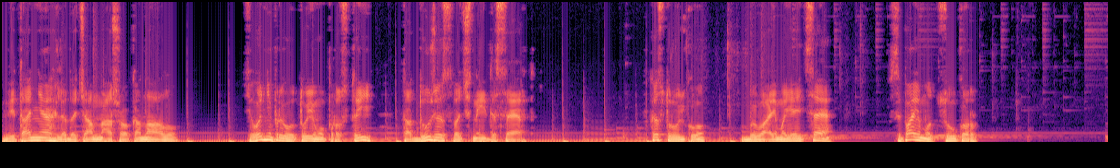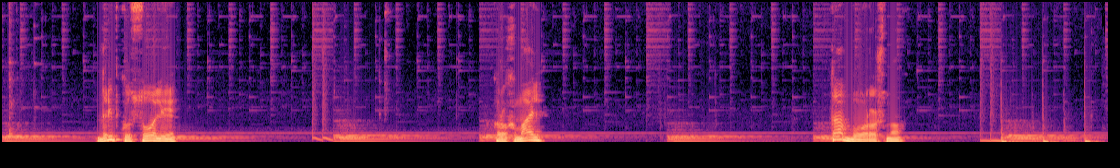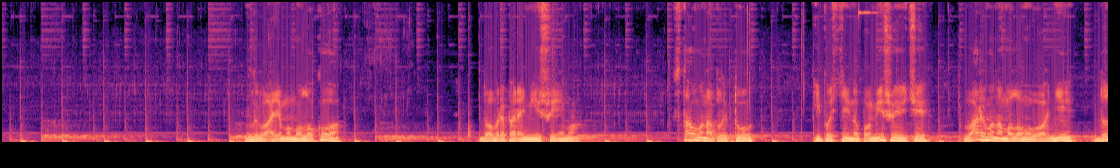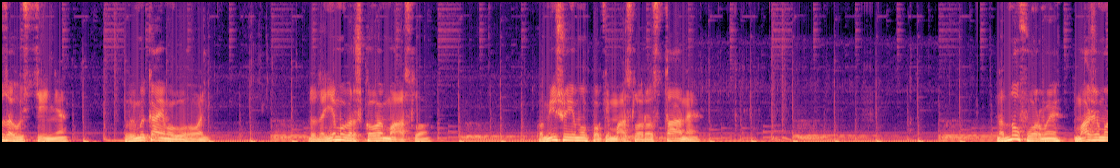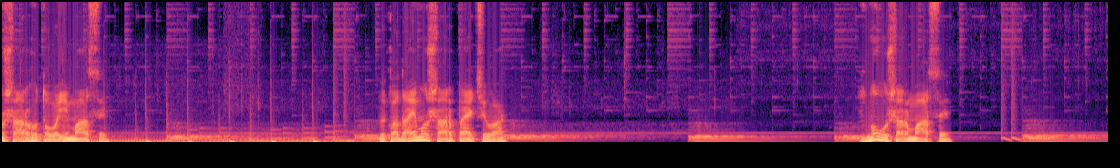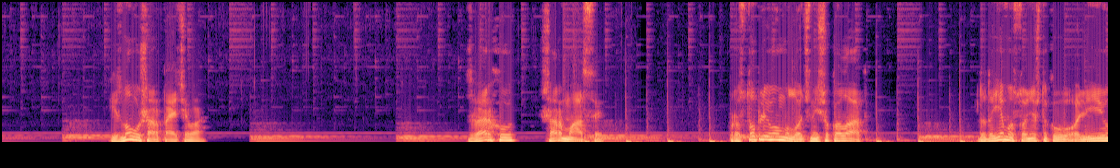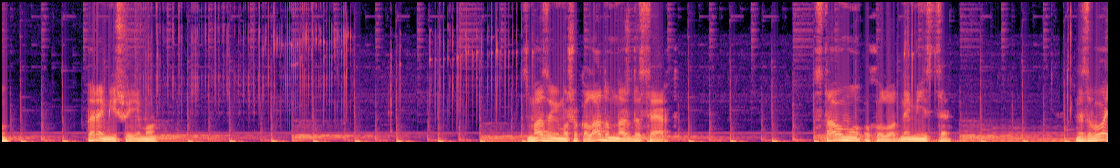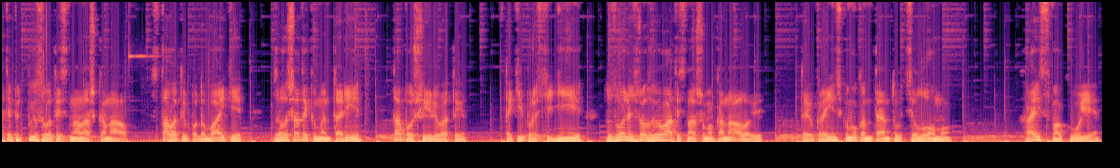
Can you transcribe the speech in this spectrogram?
Вітання глядачам нашого каналу. Сьогодні приготуємо простий та дуже смачний десерт. В каструльку вбиваємо яйце, всипаємо цукор, дрібку солі, крохмаль та борошно. Вливаємо молоко. Добре перемішуємо. Ставимо на плиту і постійно помішуючи, варимо на малому вогні до загустіння. Вимикаємо вогонь. Додаємо вершкове масло. Помішуємо, поки масло розтане. На дно форми мажемо шар готової маси. Викладаємо шар печива. Знову шар маси. І знову шар печива. Зверху шар маси. Простоплюємо молочний шоколад. Додаємо соняшникову олію. Перемішуємо. Змазуємо шоколадом наш десерт. Ставимо у холодне місце. Не забувайте підписуватись на наш канал, ставити вподобайки, залишати коментарі та поширювати. Такі прості дії дозволять розвиватись нашому каналові та й українському контенту в цілому. Хай смакує!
